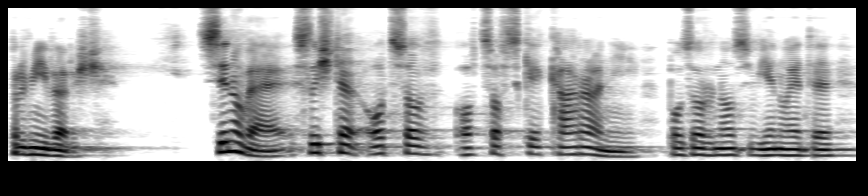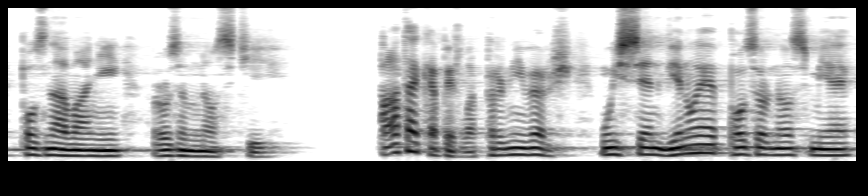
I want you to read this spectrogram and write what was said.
první verš. Synové, slyšte otcov, otcovské karání, pozornost věnujete poznávání rozumnosti. Pátá kapitola, první verš. Můj syn věnuje pozornost mě,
